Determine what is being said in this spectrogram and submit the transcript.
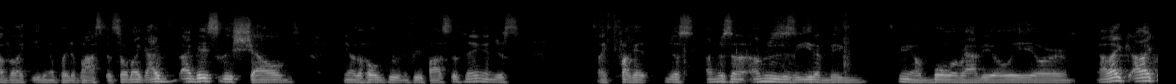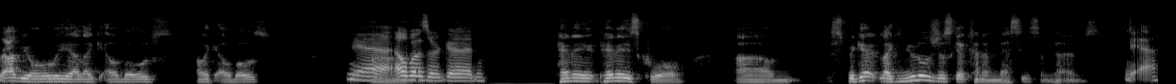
of like eating a plate of pasta. So like I've I basically shelved you know the whole gluten free pasta thing and just like fuck it. Just I'm just gonna, I'm just gonna eat a big you know bowl of ravioli or I like I like ravioli. I like elbows. I like elbows. Yeah um, elbows are good. penne penne is cool. Um spaghetti like noodles just get kind of messy sometimes. Yeah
